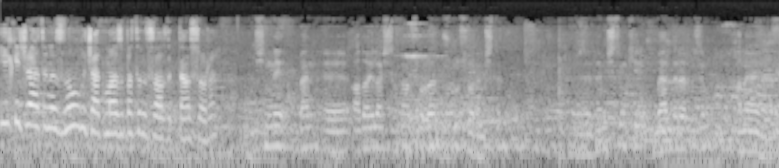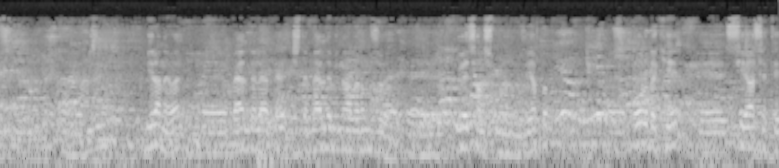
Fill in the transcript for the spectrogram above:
İlk icraatınız ne olacak mazbatınızı aldıktan sonra? Şimdi ben e, adaylaştıktan sonra şunu söylemiştim. E, demiştim ki beldeler bizim kanayan yerimiz. E, bizim bir an evvel e, beldelerde işte belde binalarımızı ve üye çalışmalarımızı yapıp e, oradaki e, siyaseti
